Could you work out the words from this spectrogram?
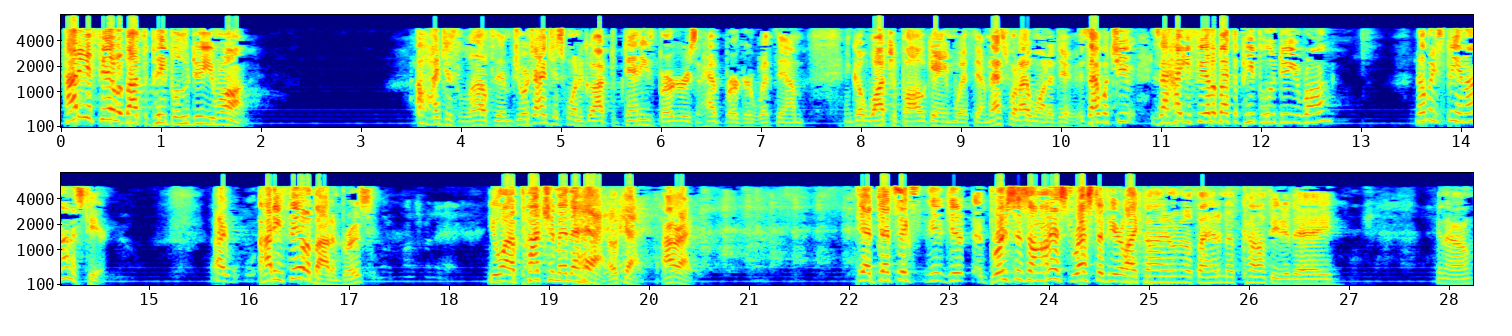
How do you feel about the people who do you wrong? Oh, I just love them, George. I just want to go out to Denny's Burgers and have burger with them and go watch a ball game with them. That's what I want to do. Is that what you, is that how you feel about the people who do you wrong? Nobody's being honest here. All right, how do you feel about them, Bruce? You want to punch him in the head. Okay. All right. Yeah, that's, Bruce is honest. Rest of you are like, oh, I don't know if I had enough coffee today. You know,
